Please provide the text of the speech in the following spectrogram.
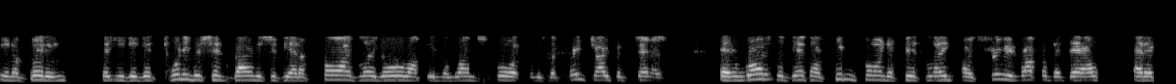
in a betting that you could get 20% bonus if you had a five leg all up in the one sport. It was the French Open tennis. And right at the death, I couldn't find a fifth leg. I threw in Rafa Nadal at a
